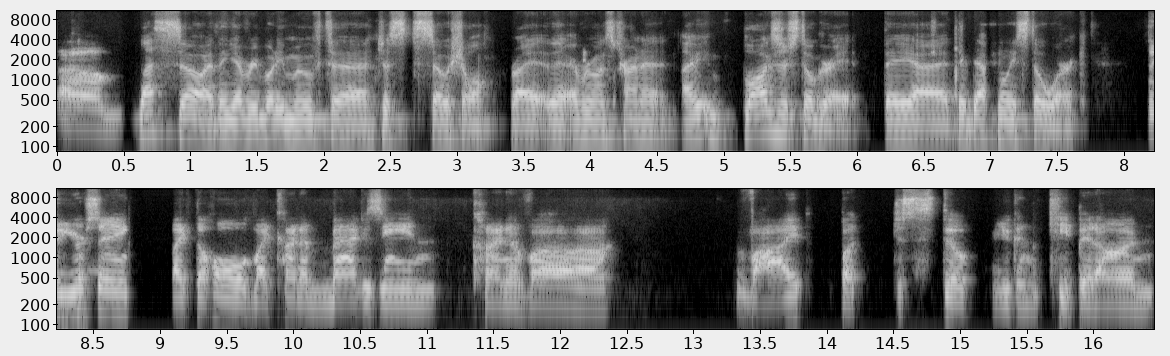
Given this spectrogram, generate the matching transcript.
Um, Less so. I think everybody moved to just social, right? Everyone's trying to, I mean, blogs are still great. They, uh, they definitely still work. So you're saying like the whole, like kind of magazine kind of uh, vibe, but just still you can keep it on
